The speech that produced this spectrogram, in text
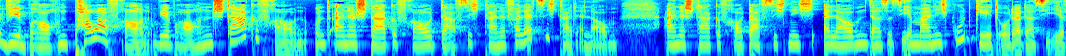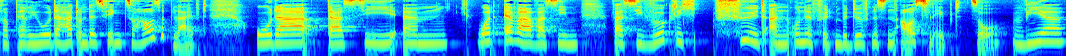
wir brauchen Powerfrauen, wir brauchen starke Frauen und eine starke Frau darf sich keine Verletzlichkeit erlauben. Eine starke Frau darf sich nicht erlauben, dass es ihr mal nicht gut geht oder dass sie ihre Periode hat und deswegen zu Hause bleibt oder dass sie ähm, whatever, was sie was sie wirklich fühlt an unerfüllten Bedürfnissen auslebt. So, wir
